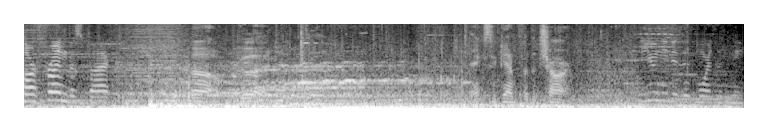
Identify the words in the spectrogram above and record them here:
Our friend is back. Oh, good. Thanks again for the charm. You needed it more than me.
